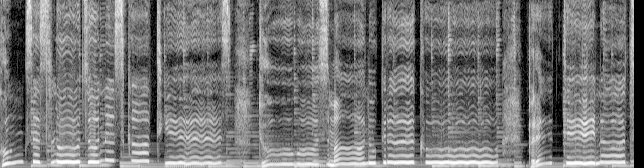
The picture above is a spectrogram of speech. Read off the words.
Kungs, es lūdzu, neskaties, tu uz manu grēku, pretī nāc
